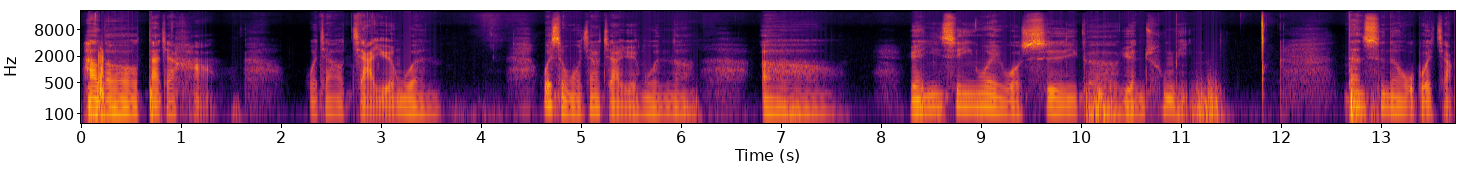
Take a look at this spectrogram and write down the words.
Hello，大家好，我叫贾元文。为什么我叫贾元文呢？呃，原因是因为我是一个原住民，但是呢，我不会讲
